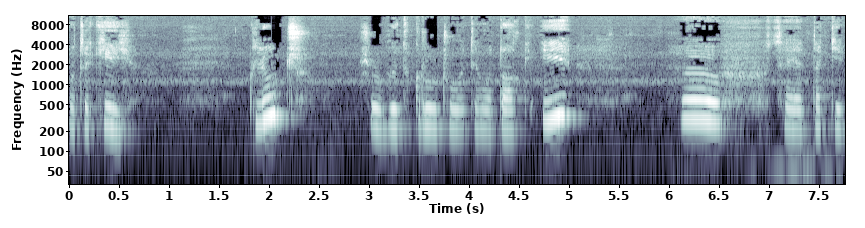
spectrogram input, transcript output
отакий ключ, щоб відкручувати отак. І е, це є такі.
